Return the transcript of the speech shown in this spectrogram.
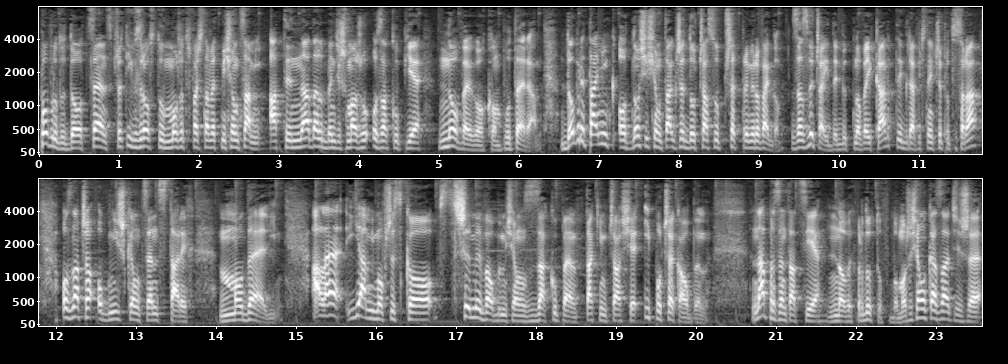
Powrót do cen sprzed ich wzrostu może trwać nawet miesiącami, a Ty nadal będziesz marzył o zakupie nowego komputera. Dobry timing odnosi się także do czasu przedpremierowego. Zazwyczaj debiut nowej karty graficznej czy procesora oznacza obniżkę cen starych modeli. Ale ja mimo wszystko wstrzymywałbym się z zakupem w takim czasie i poczekałbym na prezentację nowych produktów, bo może się okazać, że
